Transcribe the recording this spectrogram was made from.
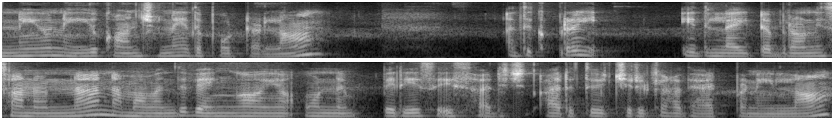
எண்ணெயும் நெய்யும் காஞ்சோன்னே இதை போட்டுடலாம். அதுக்கப்புறம் இது லைட்டாக ப்ரௌனிஸ் ஆனோன்னா நம்ம வந்து வெங்காயம் ஒன்று பெரிய சைஸ் அரிச்சு அறுத்து வச்சுருக்கேன் அதை ஆட் பண்ணிடலாம்.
